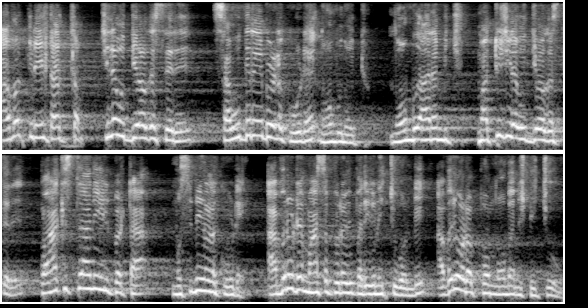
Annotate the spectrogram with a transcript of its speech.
അവർക്കിടയിൽ തർക്കം. ചില ഉദ്യോഗസ്ഥര് സൗദി അറേബ്യയുടെ കൂടെ നോമ്പ് നോറ്റു. നോമ്പ് ആരംഭിച്ചു. മറ്റു ചില ഉദ്യോഗസ്ഥര് പാകിസ്ഥാനിയിൽപ്പെട്ട മുസ്ലിങ്ങളുടെ കൂടെ അവരുടെ മാസപ്പിറവി പരിഗണിച്ചുകൊണ്ട് അവരോടൊപ്പം നോമ്പ് അനുഷ്ഠിച്ചു.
